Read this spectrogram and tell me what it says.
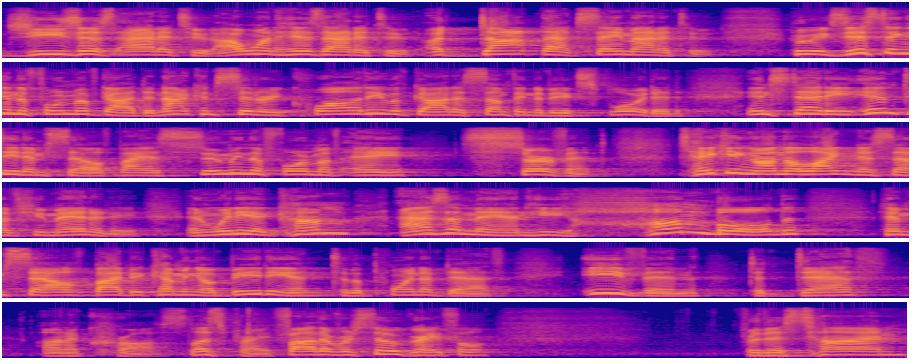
Jesus' attitude. I want his attitude. Adopt that same attitude. Who, existing in the form of God, did not consider equality with God as something to be exploited. Instead, he emptied himself by assuming the form of a servant, taking on the likeness of humanity. And when he had come as a man, he humbled himself by becoming obedient to the point of death, even to death on a cross. Let's pray. Father, we're so grateful for this time,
